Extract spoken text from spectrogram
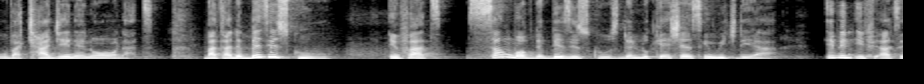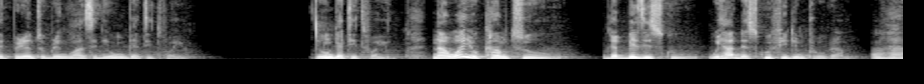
overcharging and all that. But at the basic school, in fact, some of the basic schools, the locations in which they are, even if you ask a parent to bring one seed, they won't get it for you. They won't get it for you. Now, when you come to the basic school, we have the school feeding program. Mm-hmm.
